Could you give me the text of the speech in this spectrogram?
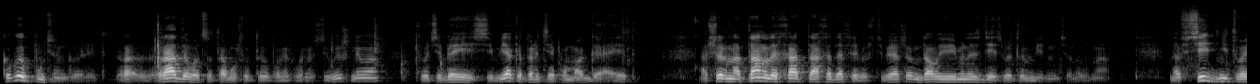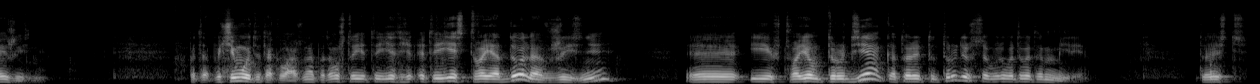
какой Путин говорит? Радоваться тому, что ты выполняешь волю Всевышнего, что у тебя есть семья, которая тебе помогает. А Шернатан леха таха что тебе Ашер дал ее именно здесь, в этом мире, она тебе нужна. На все дни твоей жизни. Почему это так важно? Потому что это, это и есть твоя доля в жизни э, и в твоем труде, который ты трудишься вот в этом мире. То есть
